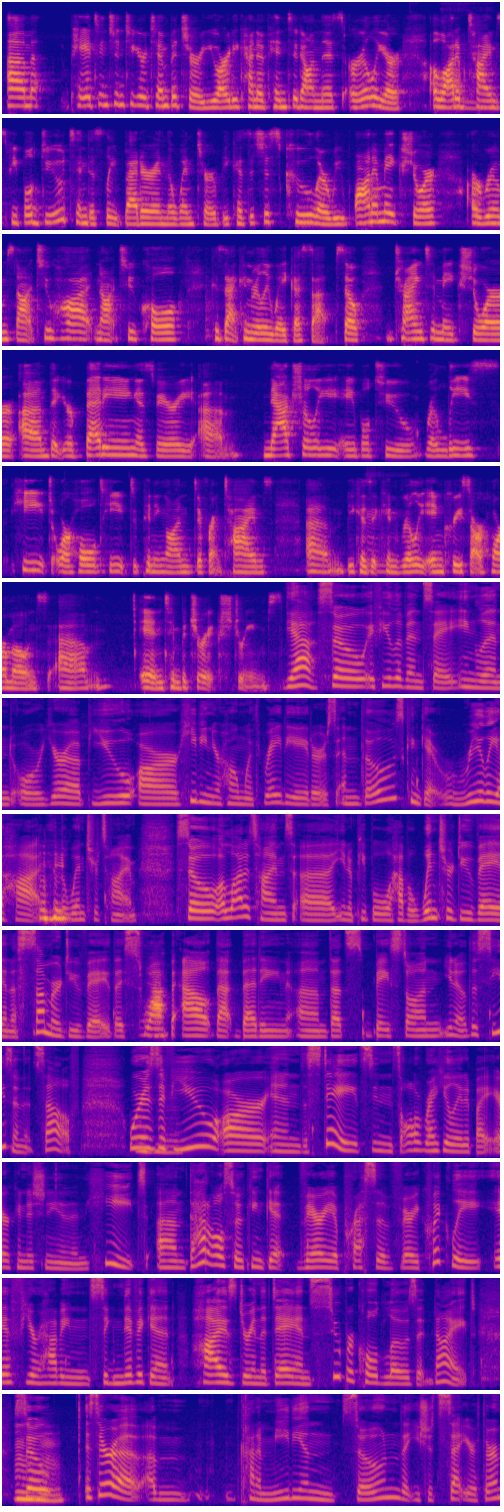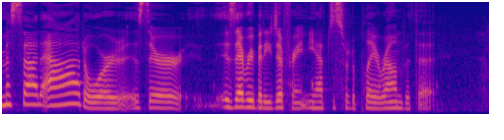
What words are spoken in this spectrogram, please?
Um, pay attention to your temperature. You already kind of hinted on this earlier. A lot of mm. times people do tend to sleep better in the winter because it's just cooler. We want to make sure our room's not too hot, not too cold, because that can really wake us up. So, trying to make sure um, that your bedding is very um, naturally able to release heat or hold heat depending on different times um, because it can really increase our hormones um, in temperature extremes. Yeah. So if you live in, say, England or Europe, you are heating your home with radiators, and those can get really hot mm-hmm. in the mm-hmm. wintertime. So a lot of times, uh, you know, people will have a winter duvet and a summer duvet. They swap yeah. out that bedding um, that's based on, you know, the season itself. Whereas mm-hmm. if you are in the States and it's all regulated by air conditioning and heat, um, that also can get very oppressive very quickly if you're having significant significant highs during the day and super cold lows at night. Mm-hmm. So, is there a, a kind of median zone that you should set your thermostat at, or is there is everybody different? You have to sort of play around with it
